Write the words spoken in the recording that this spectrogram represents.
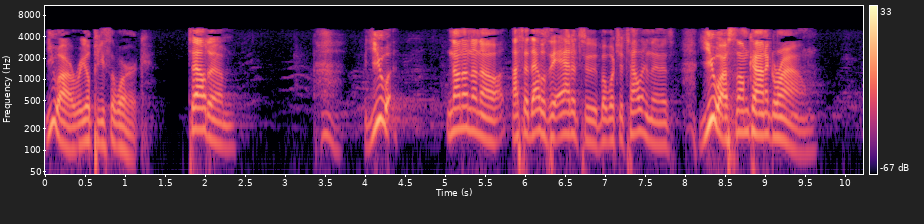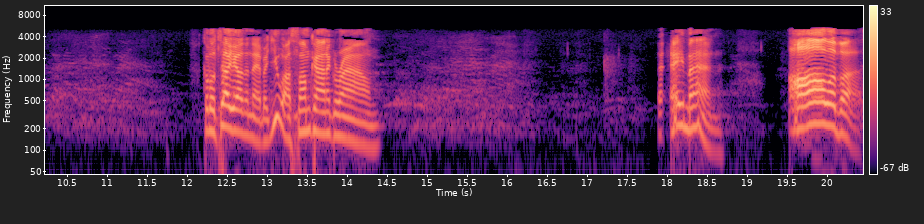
You are a real piece of work. Tell them, you. No, no, no, no. I said that was the attitude, but what you're telling them is, you are some kind of ground. Come on, tell your other neighbor, you are some kind of ground. Amen. All of us,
